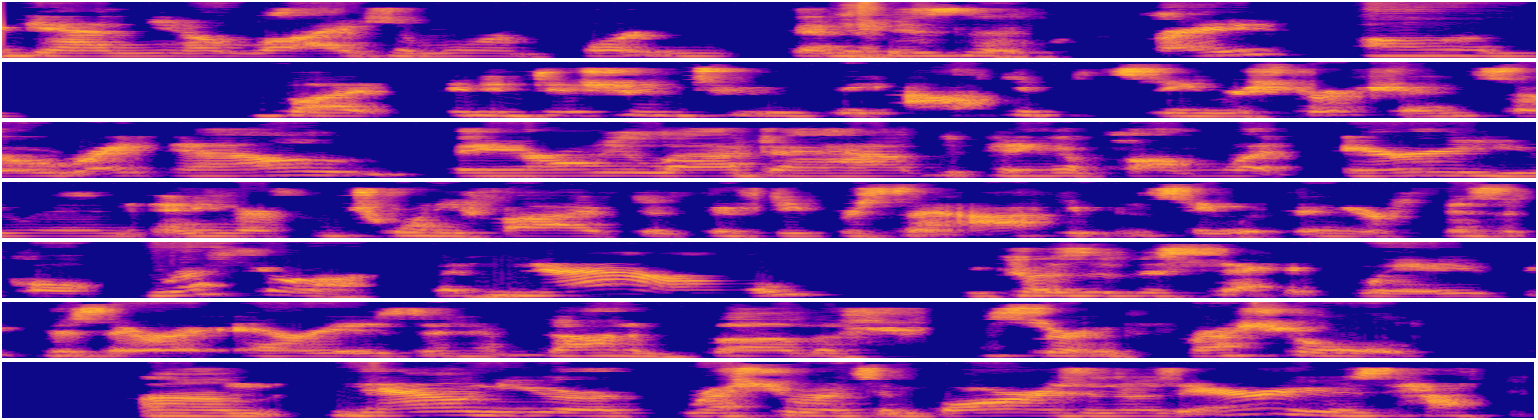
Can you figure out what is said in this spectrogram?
again, you know, lives are more important than business, right? Um, but in addition to the occupancy restriction, so right now they are only allowed to have, depending upon what area you're in, anywhere from 25 to 50% occupancy within your physical restaurant. But now, because of the second wave, because there are areas that have gone above a certain threshold, um, now New York restaurants and bars in those areas have to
